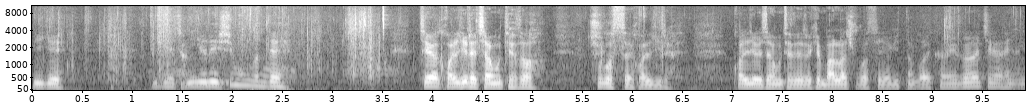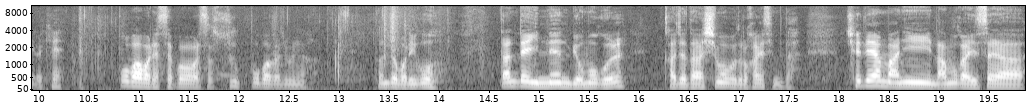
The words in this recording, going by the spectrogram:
이게 이게 작년에 심은 건데 제가 관리를 잘못해서 죽었어요 관리를. 관리를 잘못해서 이렇게 말라 죽었어요 여기 있던 거 그걸 제가 그냥 이렇게 뽑아버렸어요 뽑아버렸어 쑥 뽑아가지고 그냥 던져버리고 딴 데 있는 묘목을 가져다 심어보도록 하겠습니다. 최대한 많이 나무가 있어야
